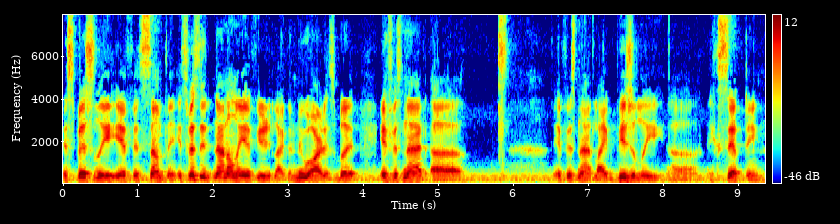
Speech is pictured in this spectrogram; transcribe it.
Especially if it's something especially not only if you're like a new artist but if it's not uh, if it's not like visually uh, accepting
